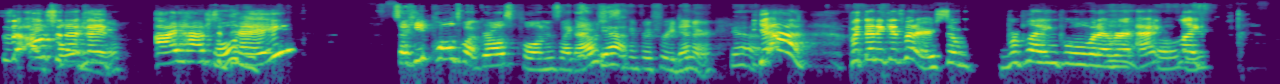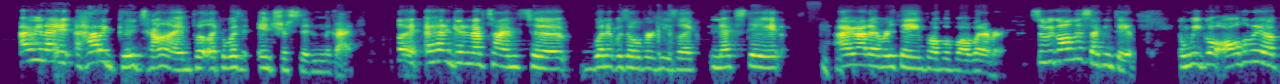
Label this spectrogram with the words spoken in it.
So, oh, I oh, so that you. I have to Told you. pay? So he pulled what girls pull and was like, I was just Yeah. looking for free dinner. Yeah. Yeah. But then it gets better. So we're playing pool, whatever. I, like, I mean, I had a good time, but like I wasn't interested in the guy. But I had a good enough time to, when it was over, he's like, next date, I got everything, blah, blah, blah, whatever. So we go on the second date and we go all the way up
